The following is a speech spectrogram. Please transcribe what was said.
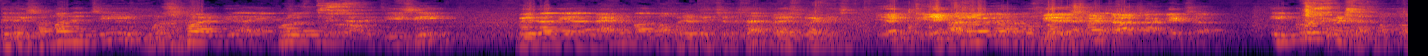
దీనికి సంబంధించి మున్సిపాలిటీ ఎంక్రోచ్మెంట్ అనేది తీసి మీరు అది ల్యాండ్ మాకు అప్డేట్ ఇచ్చారు సార్ మేము ఎస్టిమేట్ ఇచ్చాం ఎన్- ఎక్కడ- మీరు ఎస్టిమేట్ షాక్ ఏంటి సార్? ఎంక్రోచ్మెంట్ సార్ మొత్తం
